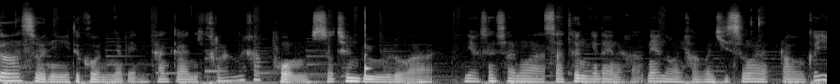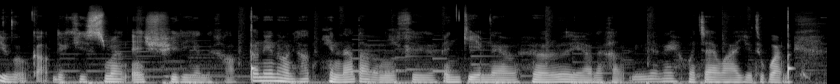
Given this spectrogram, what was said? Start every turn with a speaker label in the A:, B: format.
A: ก็สวัสดีทุกคนอย่างเป็นทางการอีกครั้งนะครับ ผม Saturn Blue หรือว่าเรียกสั้นๆว่า Saturn ก็ได้นะครับ แน่นอนครับวันคริสต์มาสเราก็อยู่กับ The Christmas Experience นะครับ ก็แน่นอนครับ เห็นหน้าตาแบบนี้คือเป็นเกมแนว Horror แล้วนะครับ มีเรื่องให้หัวใจวายอยู่ทุกวัน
